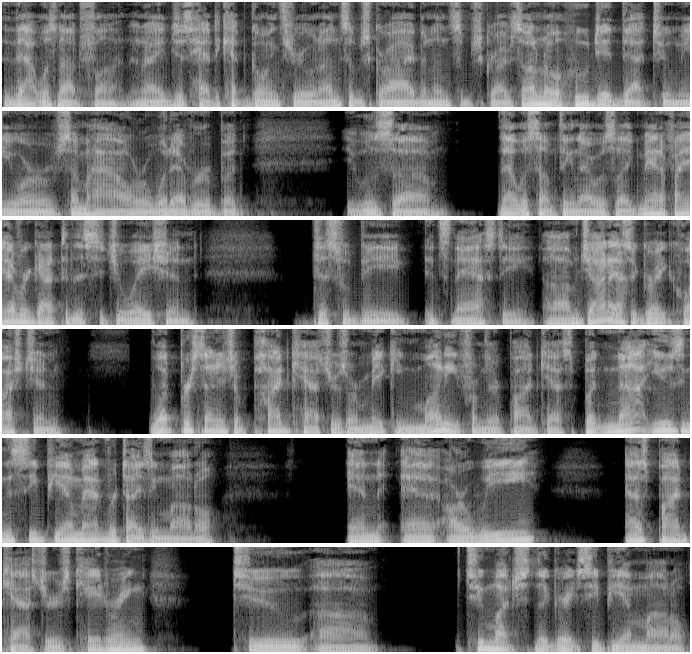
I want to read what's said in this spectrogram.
That was not fun. And I just had to keep going through and unsubscribe and unsubscribe. So I don't know who did that to me or somehow or whatever, but it was, um, that was something that I was like, man, if I ever got to this situation, this would be, it's nasty. Um, John has a great question what percentage of podcasters are making money from their podcast but not using the CPM advertising model? And uh, are we as podcasters catering to uh, too much the great CPM model?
